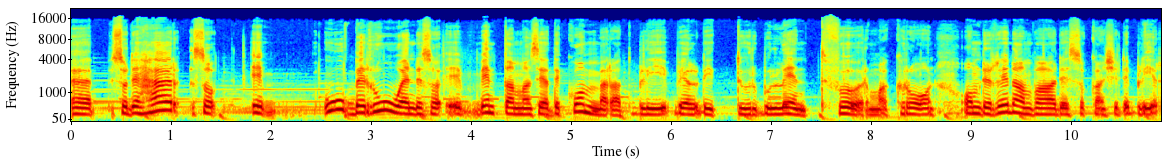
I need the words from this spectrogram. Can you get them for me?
Mm. Uh, så det här så oberoende så väntar man sig att det kommer att bli väldigt turbulent för Macron. Om det redan var det så kanske det blir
